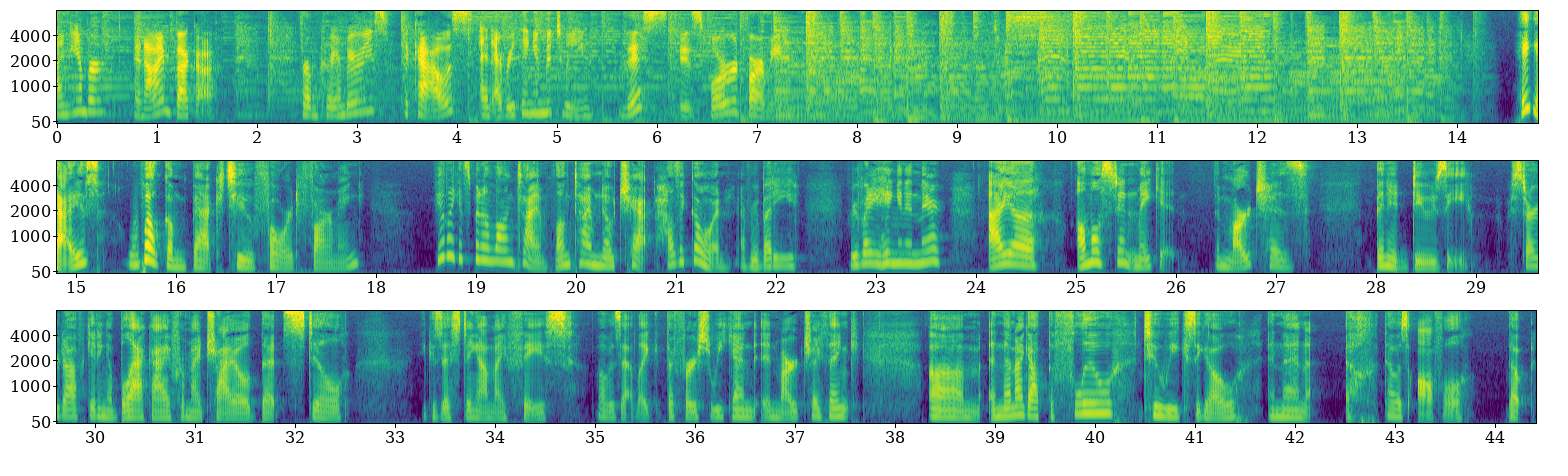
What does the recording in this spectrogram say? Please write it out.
I'm Amber. And I'm Becca. From cranberries to cows and everything in between, this is Forward Farming. Hey guys, welcome back to Forward Farming. Feel like it's been a long time, long time no chat. How's it going? Everybody, everybody hanging in there? I uh almost didn't make it. The March has been a doozy. Started off getting a black eye from my child that's still existing on my face. What was that? Like the first weekend in March, I think. Um, and then I got the flu two weeks ago, and then ugh, that was awful. That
